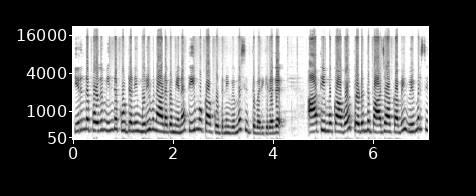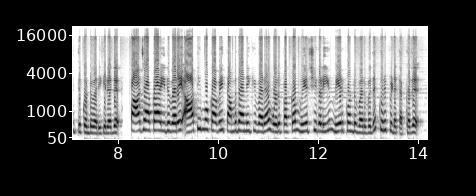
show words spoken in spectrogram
இருந்தபோதும் இந்த கூட்டணி முறிவு நாடகம் என திமுக கூட்டணி விமர்சித்து வருகிறது. அதிமுகவோ தொடர்ந்து பாஜகவை விமர்சித்துக் கொண்டு வருகிறது. பாஜக இதுவரை அதிமுகவை தமது அணிக்கு வர ஒரு பக்கம் முயற்சிகளையும் மேற்கொண்டு வருவது குறிப்பிடத்தக்கது.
